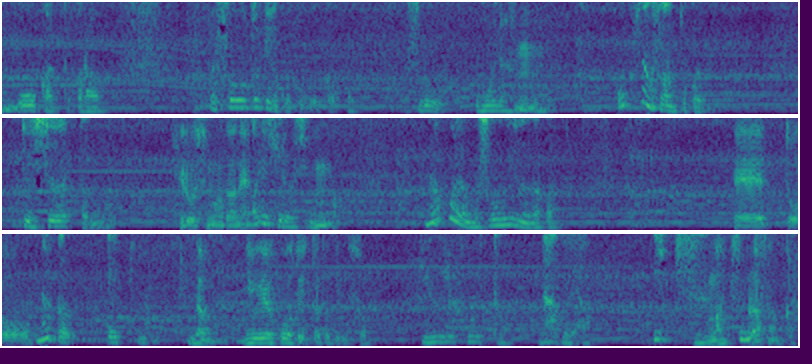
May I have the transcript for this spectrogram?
うん。多かったから,、その時のことをやっぱすごい思い出すんだけど、沖野さんとかと一緒だったのは？広島だね。あれ広島か、名古屋もそういうのなかった？えーっとなんかえっとなんだだ UFO と行った時でしょ？UFO と名古屋？いつ、松浦さんか。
